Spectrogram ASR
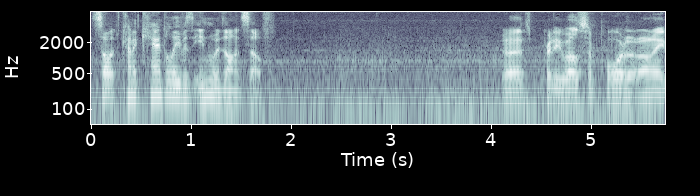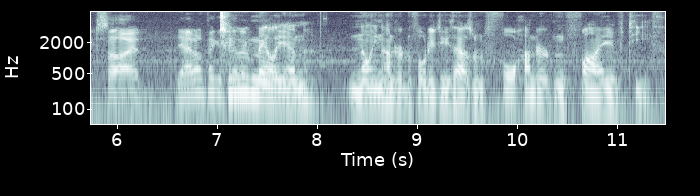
so it kind of cantilevers inwards on itself? Well, it's pretty well supported on each side. Yeah, I don't think it's Two gonna. million nine hundred forty-two thousand four hundred and five teeth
